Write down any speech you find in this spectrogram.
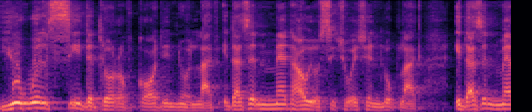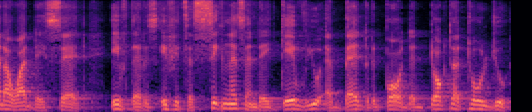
you will see the glory of God in your life. It doesn't matter how your situation look like. It doesn't matter what they said. If there is if it's a sickness and they gave you a bad report, the doctor told you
